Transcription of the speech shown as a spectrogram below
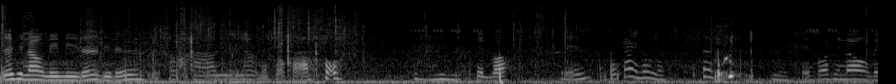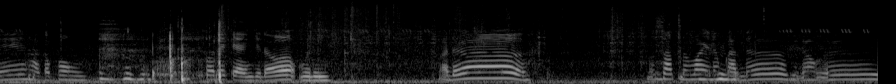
เด้อพี่น้องนี่นี่เด้อนี่เด้อขาวๆนี่พี่น้องขาวขาวๆ เห็นบ่เห็นไปใกล้นู่นเลยเห็นบ่พี่น้องเด้หากระปงพอได้แกงจีดอกมื้อนี้มาเด้อมาซับน้ำไม้น้ำกันเด้อพี่น้องเอ้ย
